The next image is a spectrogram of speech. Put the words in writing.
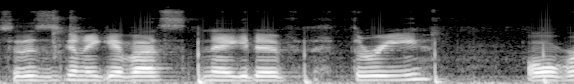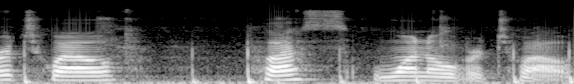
So this is going to give us negative 3 over 12 plus 1 over 12.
